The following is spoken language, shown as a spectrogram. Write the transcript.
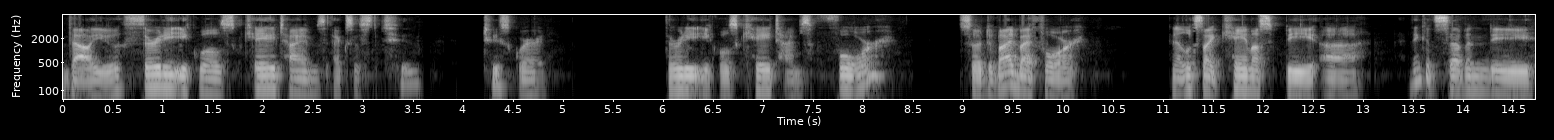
value. 30 equals k times x is 2, 2 squared 30 equals k times 4. So divide by 4, and it looks like k must be, uh, I think it's 70,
